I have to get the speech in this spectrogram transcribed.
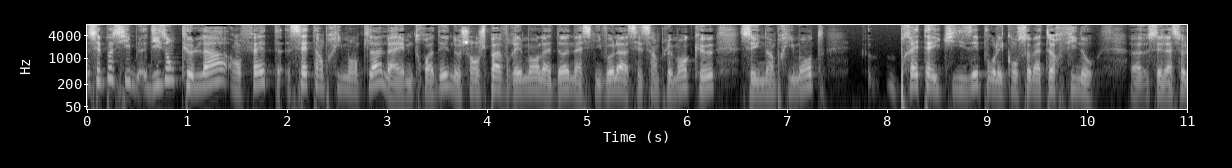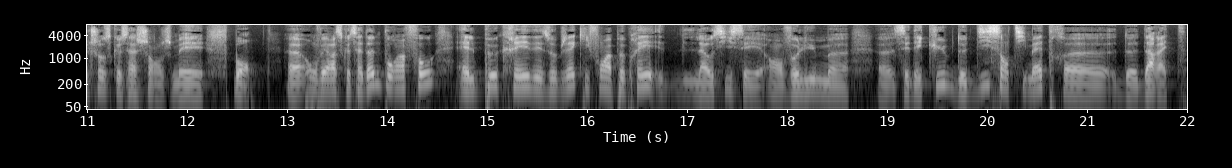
c'est possible. Disons que là, en fait, cette imprimante-là, la M3D, ne change pas vraiment la donne à ce niveau-là. C'est simplement que c'est une imprimante prête à utiliser pour les consommateurs finaux. c'est la seule chose que ça change. Mais bon, euh, on verra ce que ça donne. Pour info, elle peut créer des objets qui font à peu près, là aussi c'est en volume, euh, euh, c'est des cubes de 10 cm d'arête.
